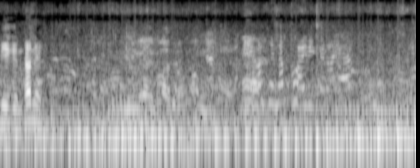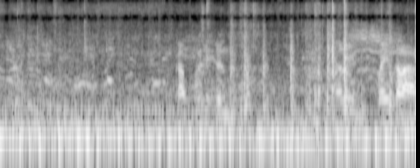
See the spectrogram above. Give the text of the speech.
บีขึ้นท่านนี่ มีอะไรก็ต้องต้อง นี่มันคือน้ำพลอยมีกันอะไรคะ ครับเขาจะขึ้นซาเล้งไป ตลาด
